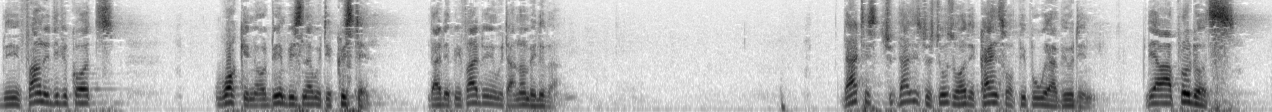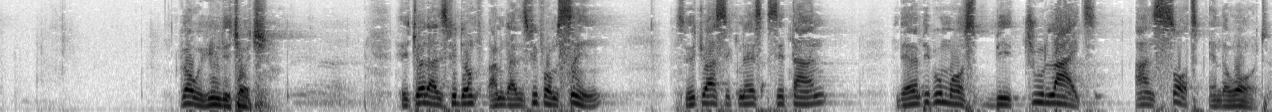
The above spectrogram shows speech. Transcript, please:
they found it difficult working or doing business with a Christian, that they prefer doing it with an unbeliever. That is, that is to show what the kinds of people we are building. They are our products. God will heal the church. A church that is free from, I mean, that is free from sin, spiritual sickness, Satan, then people must be true light and salt in the world,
